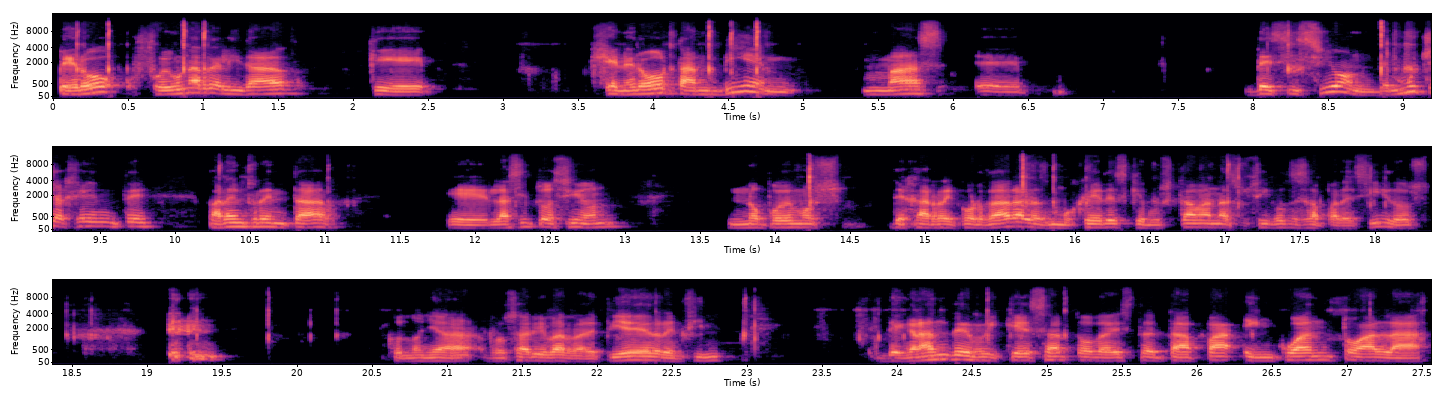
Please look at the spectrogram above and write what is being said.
pero fue una realidad que generó también más eh, decisión de mucha gente para enfrentar eh, la situación, no podemos dejar recordar a las mujeres que buscaban a sus hijos desaparecidos, con doña Rosario Ibarra de Piedra, en fin, de grande riqueza toda esta etapa en cuanto a la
